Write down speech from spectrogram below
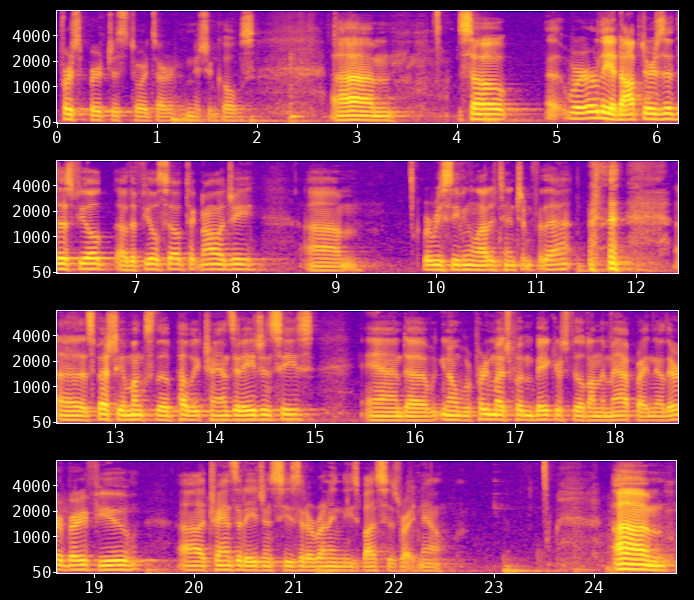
first purchase towards our emission goals. Um, so uh, we're early adopters of this field, of the fuel cell technology. Um, we're receiving a lot of attention for that, uh, especially amongst the public transit agencies. And, uh, you know, we're pretty much putting Bakersfield on the map right now. There are very few uh, transit agencies that are running these buses right now. Um,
